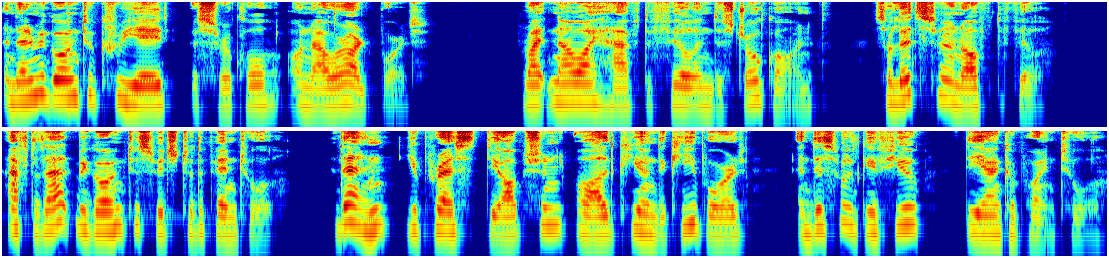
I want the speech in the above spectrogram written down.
and then we're going to create a circle on our artboard. Right now I have the fill and the stroke on, so let's turn off the fill. After that, we're going to switch to the pen tool. Then you press the Option or Alt key on the keyboard, and this will give you the anchor point tool.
